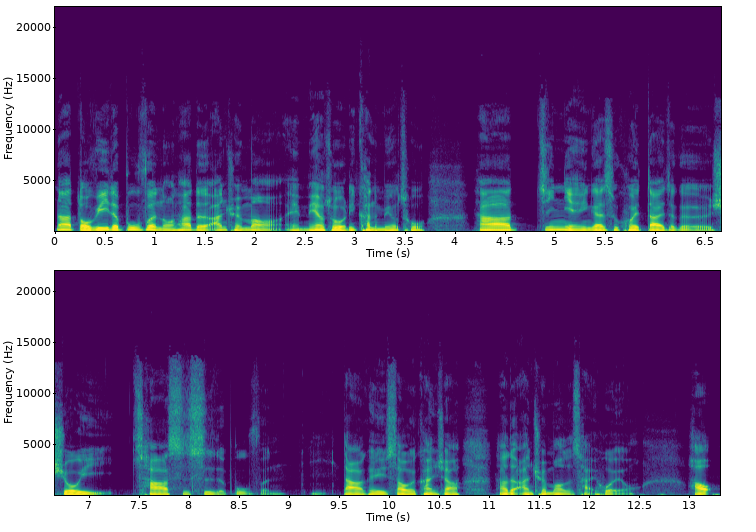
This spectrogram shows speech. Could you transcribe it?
那抖 V 的部分哦，它的安全帽，哎、没有错，你看的没有错，它今年应该是会戴这个修一叉十四的部分，嗯，大家可以稍微看一下它的安全帽的彩绘哦。好。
